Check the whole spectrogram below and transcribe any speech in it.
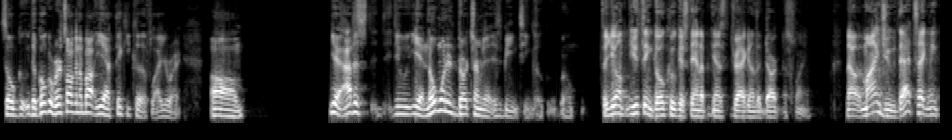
So the Goku we're talking about, yeah, I think he could fly. You're right. Um, yeah, I just do. Yeah, no one in the Dark Tournament is beating Teen Goku, bro. So you don't you think Goku can stand up against the Dragon of the Darkness Flame? Now, mind you, that technique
